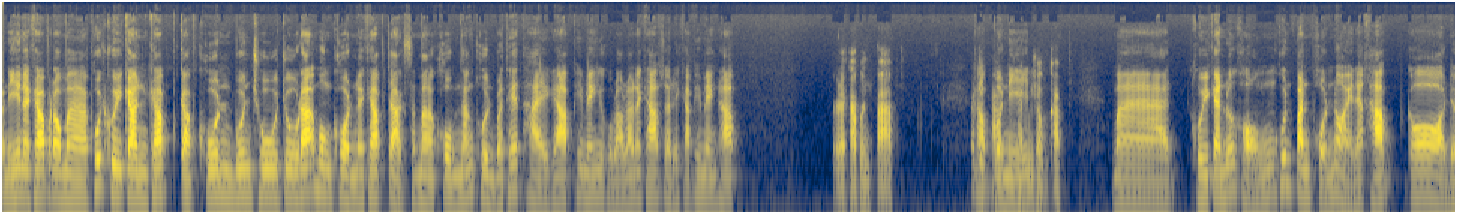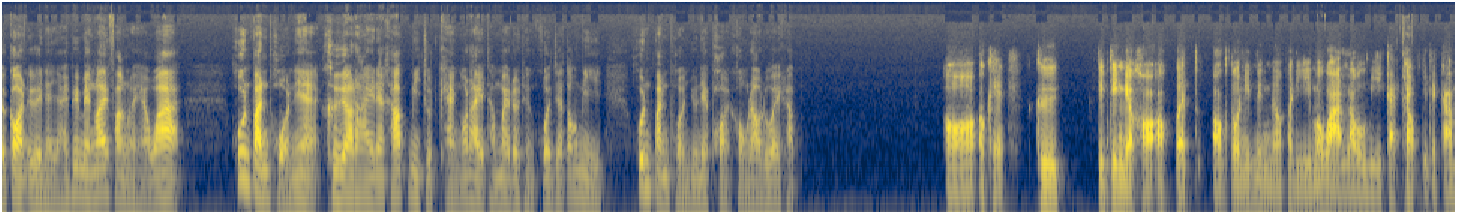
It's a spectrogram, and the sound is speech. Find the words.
วันนี้นะครับเรามาพูดคุยกันครับกับคุณบุญชูจูระมงคลนะครับจากสมาคมนักทุนประเทศไทยครับพี่เม้งอยู่กับเราแล้วนะครับ สวัสดีครับพี่เม้งครับสวัสดีครับคุณปั๊บสสดีครับวันนี้ท่านผู้ชมครับ มาคุยกันเรื่องของหุ้นปันผลหน่อยนะครับ ก็เดี๋ยวก่อนอื่นเนี่ยอยากให้พี่เม้งเล่าให้ฟังหน่อยฮะว่า หุ้นปันผลเนี่ยคืออะไรนะครับ มีจุดแข็งอะไรทำไมเราถึงควรจะต้องมีหุ้นปันผลอยู่ในพอร์ตของเราด้วยครับอ๋อโอเค คือจริง ๆ เดี๋ยวขอออกเปิดออกตัวนิดนึงเนาะพอดีเมื่อวานเรามีการจัดกิจกรรม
